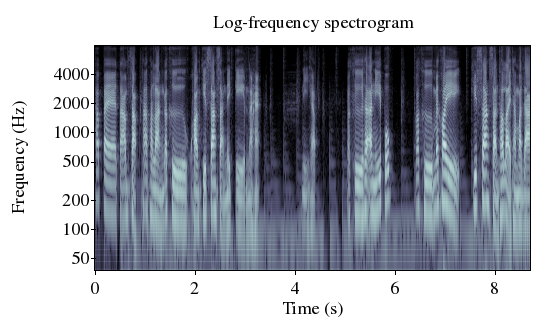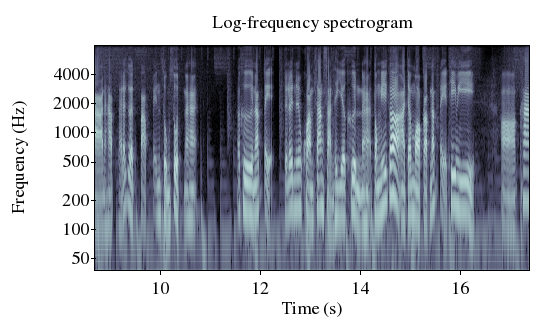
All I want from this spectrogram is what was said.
ถ้าแปลตามศัพท์ค่าพลังก็คือความคิดสร้างสรรค์ในเกมนะฮะนี่ครับ ก็คือถ้าอันนี้ปุ๊บก็คือไม่ค่อยคิดสร้างสรรค์เท่าไหร่ธรรมดานะครับ แต่ถ้าเกิดปรับเป็นสูงสุดนะฮะก็คือนักเตะจะเล่นด้วยความสร้างสรรค์ที่เยอะขึ้นนะฮะตรงนี้ก็อาจจะเหมาะกับนักเตะที่มีค่า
